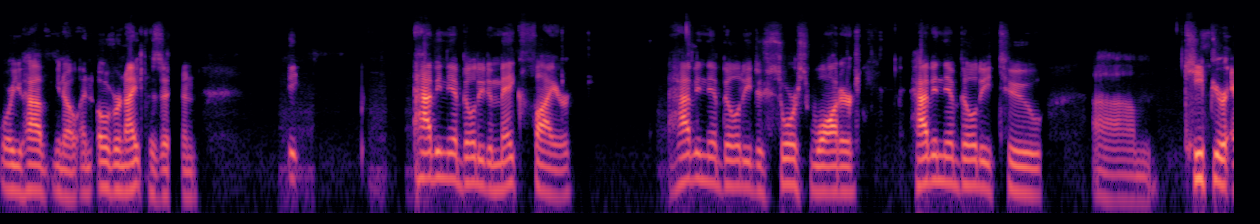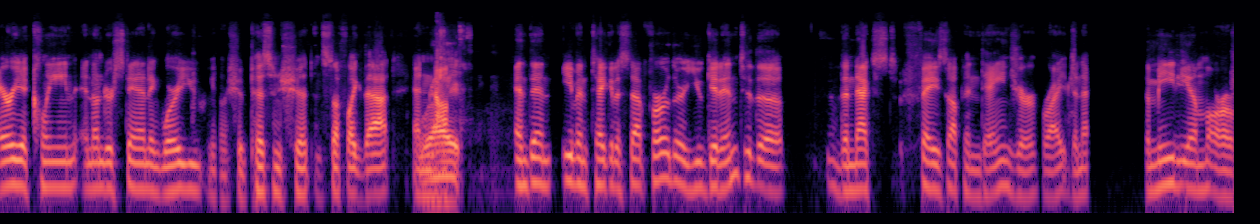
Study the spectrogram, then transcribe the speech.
or you have, you know, an overnight position, it, having the ability to make fire, having the ability to source water, having the ability to um, keep your area clean and understanding where you you know should piss and shit and stuff like that and not and then even take it a step further you get into the the next phase up in danger right the next the medium or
